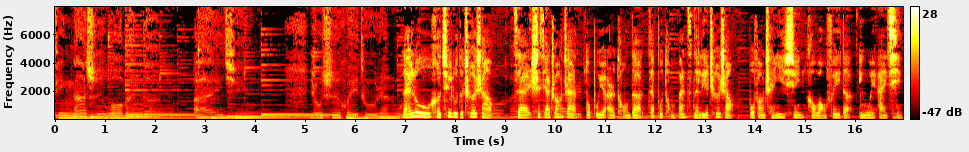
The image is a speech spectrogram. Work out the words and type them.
听那是我们的爱情。有时会突然来路和去路的车上，在石家庄站都不约而同的在不同班次的列车上播放陈奕迅和王菲的《因为爱情》。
